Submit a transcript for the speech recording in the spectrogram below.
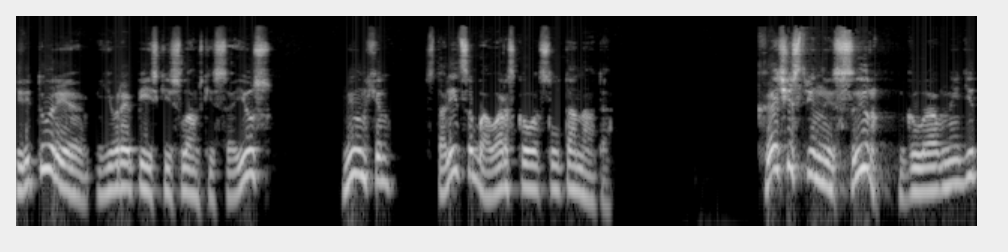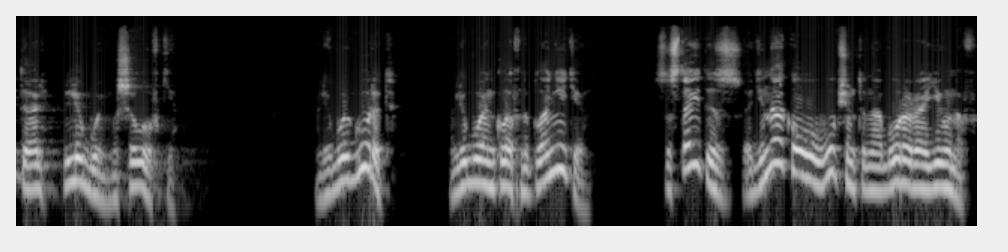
Территория Европейский Исламский Союз, Мюнхен, столица Баварского султаната. Качественный сыр – главная деталь любой мышеловки. Любой город, любой анклав на планете состоит из одинакового, в общем-то, набора районов,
